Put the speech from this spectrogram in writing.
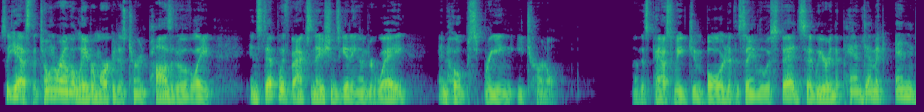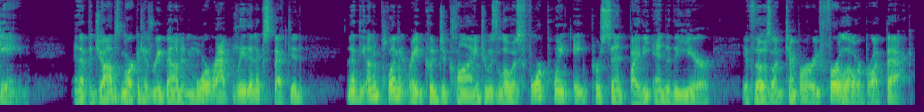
So, yes, the tone around the labor market has turned positive of late, in step with vaccinations getting underway and hope springing eternal. Now, this past week, Jim Bullard at the St. Louis Fed said we are in the pandemic endgame and that the jobs market has rebounded more rapidly than expected and that the unemployment rate could decline to as low as 4.8% by the end of the year if those on temporary furlough are brought back.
